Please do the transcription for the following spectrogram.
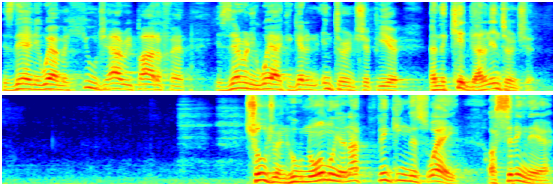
Is there any way? I'm a huge Harry Potter fan. Is there any way I could get an internship here? And the kid got an internship. Children who normally are not thinking this way are sitting there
